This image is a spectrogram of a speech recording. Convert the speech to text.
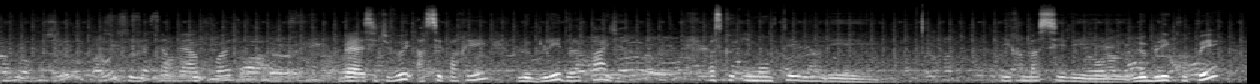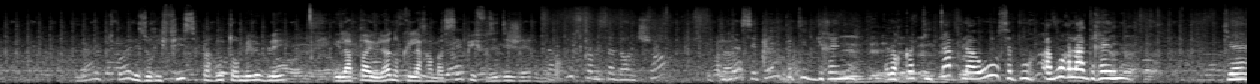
Ça servait à quoi ben, Si tu veux, à séparer le blé de la paille. Parce qu'ils montaient là les. Ils ramassaient les- le blé coupé. Là, tu vois, les orifices par où tombait le blé. Et la paille là, donc ils la ramassaient puis ils faisaient des gerbes. Ça pousse comme ça dans le champ. Et puis là, c'est plein de petites graines. Alors quand il tape là-haut, c'est pour avoir la graine. Tiens.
